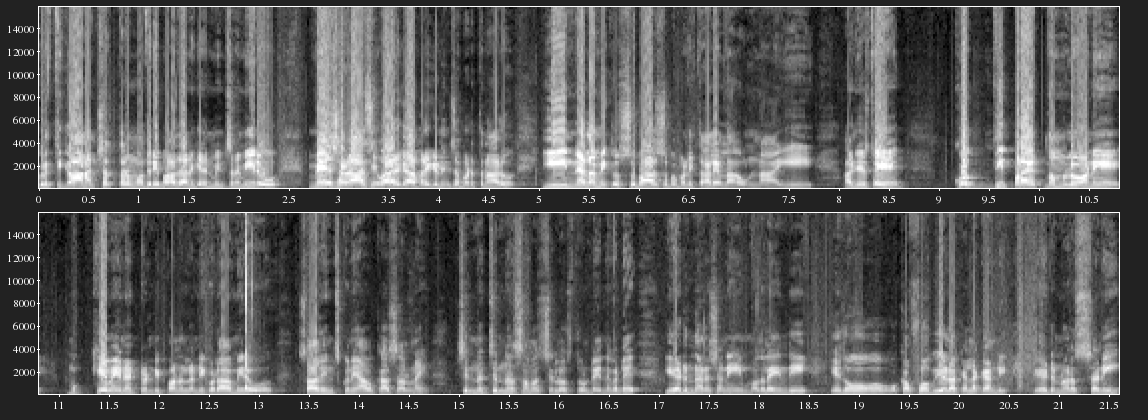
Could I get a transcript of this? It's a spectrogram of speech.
కృత్తికా నక్షత్రం మొదటి పాదానికి జన్మించిన మీరు మేషరాశి వారిగా పరిగణించబడుతున్నారు. ఈ నెల మీకు శుభాశుభ ఫలితాలు ఎలా ఉన్నాయి? అని చేస్తే కొద్ది ప్రయత్నంలోనే ముఖ్యమైనటువంటి పనులన్నీ కూడా మీరు సాధించుకునే అవకాశాలు ఉన్నాయి చిన్న చిన్న సమస్యలు వస్తుంటాయి. ఎందుకంటే ఏడున్నర శని మొదలైంది. ఏదో ఒక ఫోబియాలోకి వెళ్ళకండి. ఏడున్నర శని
